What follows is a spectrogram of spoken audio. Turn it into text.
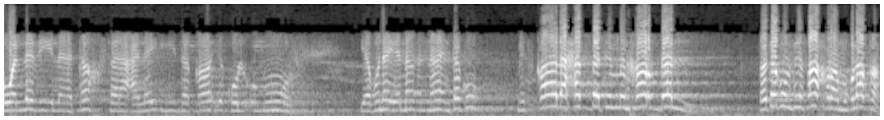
هو الذي لا تخفى عليه دقائق الأمور. يا بني إنها إن تكن مثقال حبة من خردل فتكن في صخرة مغلقة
